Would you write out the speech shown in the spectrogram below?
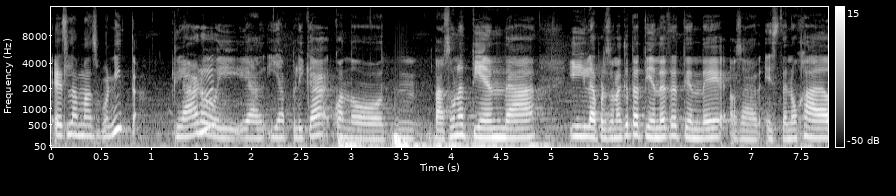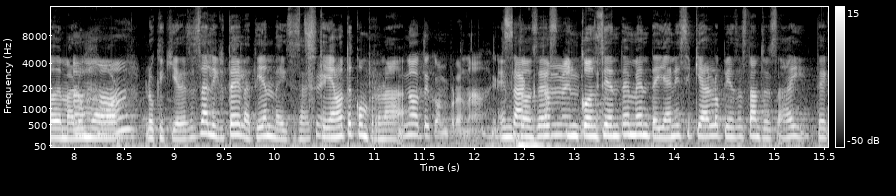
es la más bonita. Claro, y, aplica cuando mm, vas a una tienda y la persona que te atiende te atiende, o sea, está enojada o de mal humor, lo que quieres es salirte de la tienda y sabes que ya no te compro nada. No te compro nada. Entonces, inconscientemente ya ni siquiera lo piensas tanto, es, ay, te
